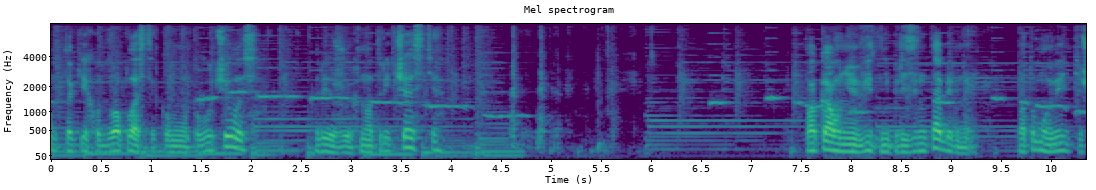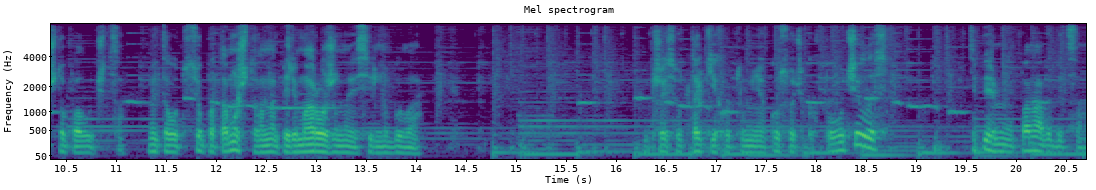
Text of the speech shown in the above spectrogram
Вот таких вот два пластика у меня получилось. Режу их на три части. Пока у нее вид не презентабельный, потом увидите, что получится. Это вот все потому, что она перемороженная сильно была. 6 вот таких вот у меня кусочков получилось. Теперь мне понадобится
